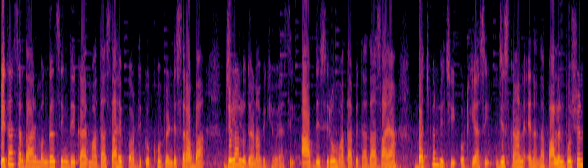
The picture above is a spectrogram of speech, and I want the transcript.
ਪਿਤਾ ਸਰਦਾਰ ਮੰਗਲ ਸਿੰਘ ਦੇ ਘਰ ਮਾਤਾ ਸਾਹਿਬ ਕੌਰ ਦੀ ਕੁੱਖੋਂ ਪਿੰਡ ਸਰਾਭਾ, ਜ਼ਿਲ੍ਹਾ ਲੁਧਿਆਣਾ ਵਿਖੇ ਹੋਇਆ ਸੀ। ਆਪ ਦੇ ਸਿਰੋਂ ਮਾਤਾ ਪਿਤਾ ਦਾ ਸਾਇਆ ਬਚਪਨ ਵਿੱਚ ਹੀ ਉੱਠ ਗਿਆ ਸੀ, ਜਿਸ ਕਾਰਨ ਇਹਨਾਂ ਦਾ ਪਾਲਣ ਪੋਸ਼ਣ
